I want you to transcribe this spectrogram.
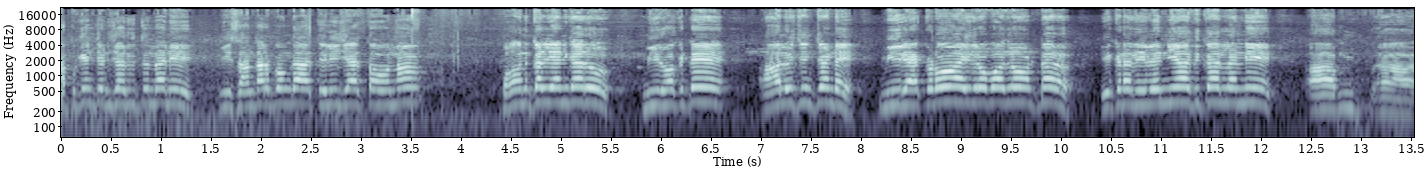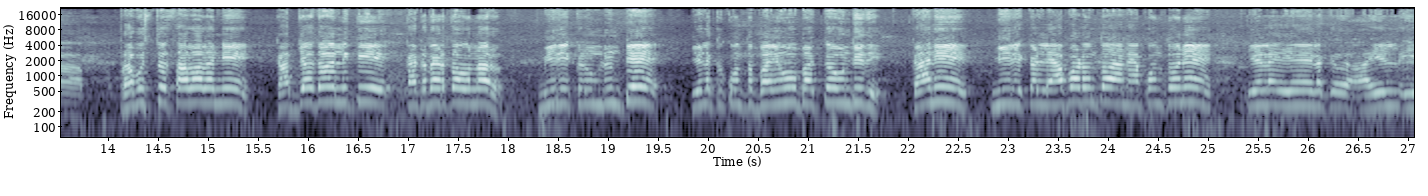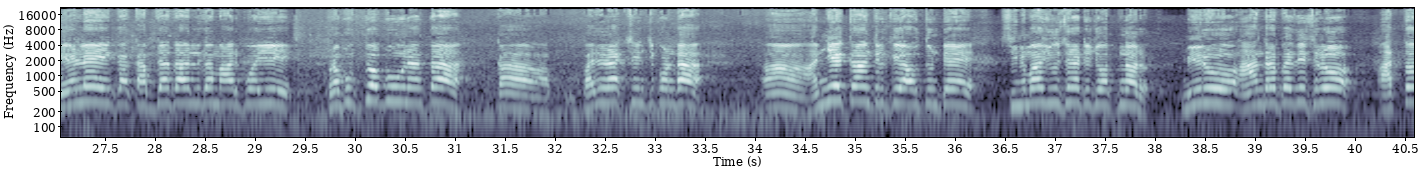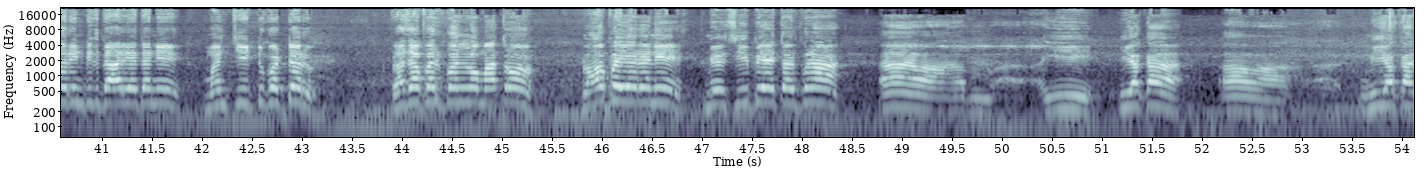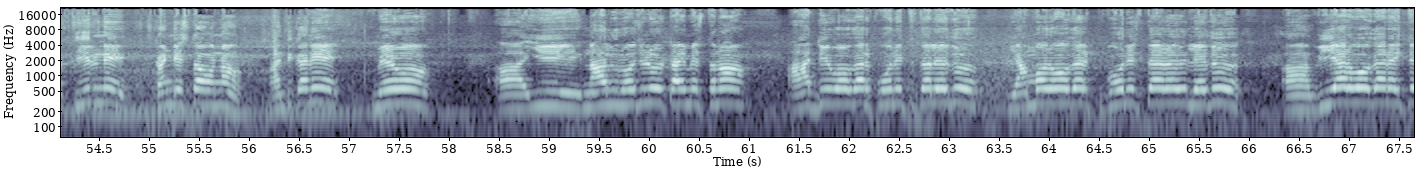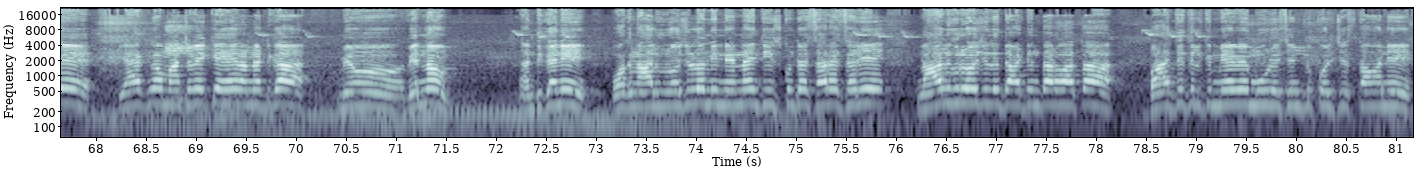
అప్పగించడం జరుగుతుందని ఈ సందర్భంగా తెలియజేస్తూ ఉన్నాం. పవన్ కళ్యాణ్ గారు మీరు ఒకటే ఆలోచించండి. మీరు ఎక్కడో హైదరాబాద్లో ఉంటున్నారు. ఇక్కడ రెవెన్యూ అధికారులన్నీ ప్రభుత్వ స్థలాలన్నీ కబ్జాదారులకి కట్టబెడతా ఉన్నారు. మీరు ఇక్కడ ఉండుంటే వీళ్ళకి కొంత భయం భక్తి ఉండేది. కానీ మీరు ఇక్కడ లేపడంతో ఆ నెపంతోనే వీళ్ళ వీళ్ళకి వీళ్ళే ఇంకా కబ్జాదారులుగా మారిపోయి ప్రభుత్వ భూమిని అంతా పరిరక్షించకుండా అన్యక్రాంతులకి అవుతుంటే సినిమా చూసినట్టు చూస్తున్నారు. మీరు ఆంధ్రప్రదేశ్లో అత్తారింటికి దారేదని మంచి ఇట్టు కొట్టారు. ప్రజా పరిపాలనలో మాత్రం ఫ్లాప్ అయ్యారని మేము సిపిఐ తరఫున ఈ ఈ యొక్క మీ యొక్క తీరుని ఖండిస్తూ ఉన్నాం. అందుకని మేము ఈ నాలుగు రోజులు టైం ఇస్తున్నాం. ఆర్డీఓ గారు ఫోన్ ఎత్తుతలేదు ఎంఆర్ఓ గారు ఫోన్ ఎత్తలేదు విఆర్ఓ గారు అయితే ఏకంగా మంచం ఎక్కేయారు అన్నట్టుగా మేము విన్నాం. అందుకని ఒక నాలుగు రోజుల్లో మీరు నిర్ణయం తీసుకుంటే సరే సరే. నాలుగు రోజులు దాటిన తర్వాత బాధ్యతలకి మేమే మూడు సెంట్లు కొలిచిస్తామని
